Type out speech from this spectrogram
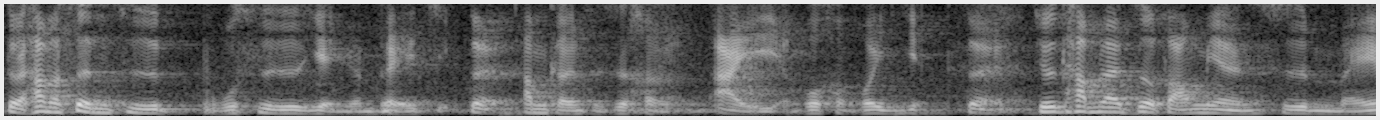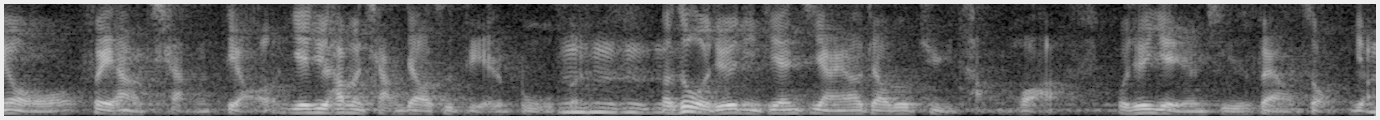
对他们甚至不是演员背景，对。他们可能只是很爱演或很会演，对，就是他们在这方面是没有非常强调，也许他们强调是别的部分，可是我觉得你今天既然要叫做剧场化，我觉得演员其实非常重要，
